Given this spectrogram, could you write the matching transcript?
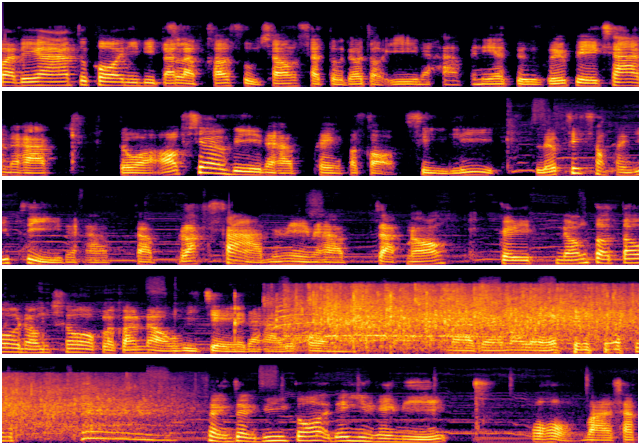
วัสดีครับทุกคนยินดีต้อนรับเข้าสู่ช่องสตูดิโอโจอีนะครับอันนี้ก็คือ c l i p r e c t i o n นะครับ ตัว Official V นะครับ เพลงประกอบซีรีส์ Love Sick 2024 นะครับ กับรักษานั่นเองนะครับ จากน้องกริดน้องโตโต้ น้องโชค แล้วก็น้องวีเจนะครับทุกคน มาแล้วมาแล้วหลังจากที่ก็ได้ยินเพลงนี้ โอ้โห มาสัก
